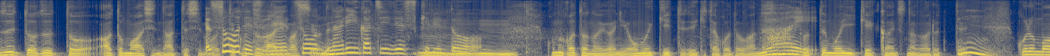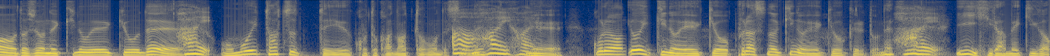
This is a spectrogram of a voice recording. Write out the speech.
ずっとずっと後回しになってしまうってこそうですとがありねますよね。そうなりがちですけれど、うんうんうんこの方のように思い切ってできたことがね、はい。とってもいい結果につながるって、うん。これまあ私はね気の影響ではい。思い立つっていうことかなと思うんですよね。あはいはい、ええ。これは良い気の影響プラスの気の影響を受けるとねはい。いいひらめきが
